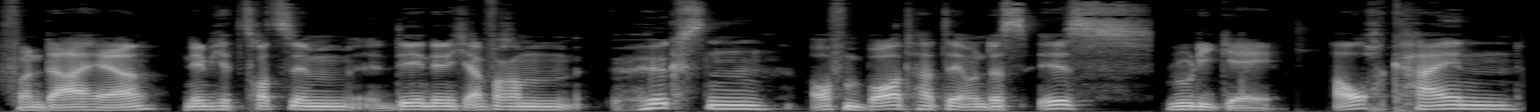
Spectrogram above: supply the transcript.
Von daher nehme ich jetzt trotzdem den, den ich einfach am höchsten auf dem Board hatte und das ist Rudy Gay auch kein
